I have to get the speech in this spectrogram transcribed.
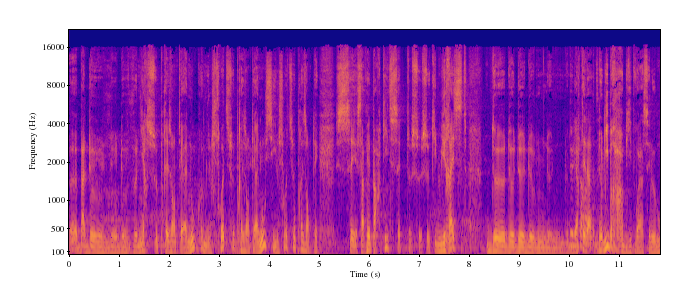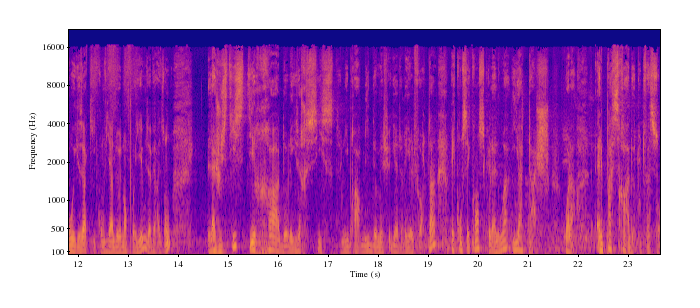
euh, bah de, de, de, venir se présenter à nous comme il souhaite se présenter à nous, s'il souhaite se présenter. C'est, ça fait partie de cette, ce, ce qui lui reste de, de, de, de, de liberté, libre de libre arbitre. Voilà, c'est le mot exact qui convient d'employer. Vous avez raison. la justice tirera de l'exercice de libre arbitre de M. Gabriel Fortin les conséquences que la loi y attache. Voilà, elle passera de toute façon.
